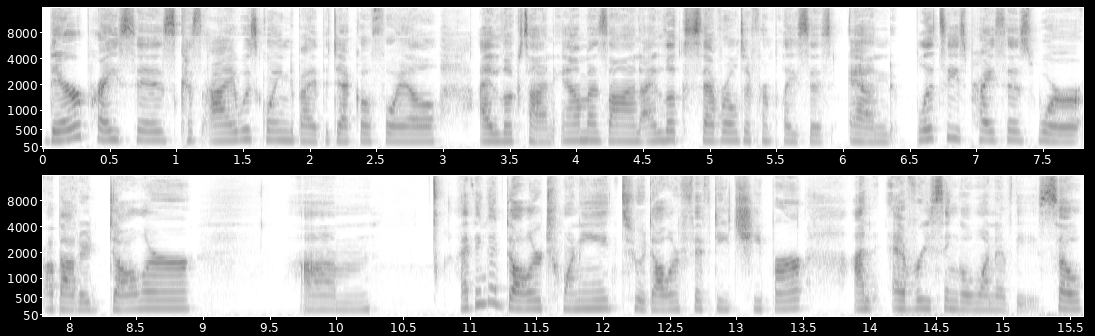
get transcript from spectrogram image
their prices because I was going to buy the deco foil. I looked on Amazon. I looked several different places, and Blitsy's prices were about a dollar. Um, I think a dollar twenty to a dollar fifty cheaper on every single one of these. So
